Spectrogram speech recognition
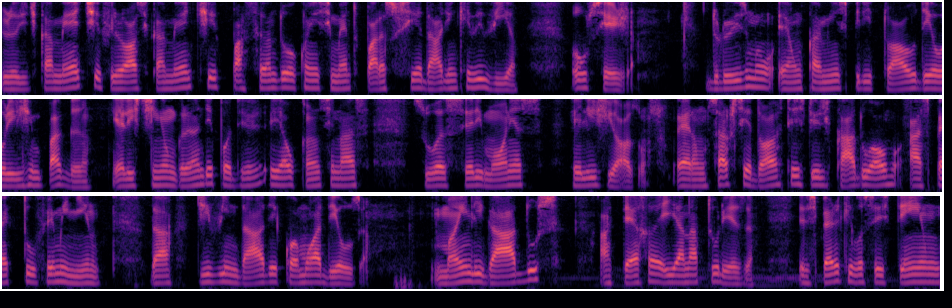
juridicamente, filosoficamente, passando o conhecimento para a sociedade em que vivia. Ou seja, druismo é um caminho espiritual de origem pagã. Eles tinham grande poder e alcance nas suas cerimônias religiosos. Eram sacerdotes dedicados ao aspecto feminino da divindade como a deusa, mãe ligados à terra e à natureza. Espero que vocês tenham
